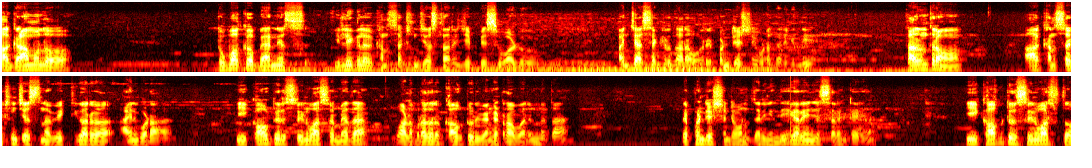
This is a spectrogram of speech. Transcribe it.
ఆ గ్రామంలో టొబాకో బ్యానర్స్ ఇల్లీగల్గా కన్స్ట్రక్షన్ చేస్తున్నారని చెప్పేసి వాళ్ళు పంచాయత్ సెక్రటరీ ద్వారా ఒక రిప్రజెంటేషన్ ఇవ్వడం జరిగింది. తదనంతరం ఆ కన్స్ట్రక్షన్ చేస్తున్న వ్యక్తి గారు ఆయన కూడా ఈ కావుటూరి శ్రీనివాసరావు మీద వాళ్ళ బ్రదర్ కావుటూరి వెంకటరావు గారి మీద రిప్రజెంటేషన్ ఇవ్వడం జరిగింది. గారు ఏం చేస్తారంటే ఈ కాకుటూరి శ్రీనివాస్తో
